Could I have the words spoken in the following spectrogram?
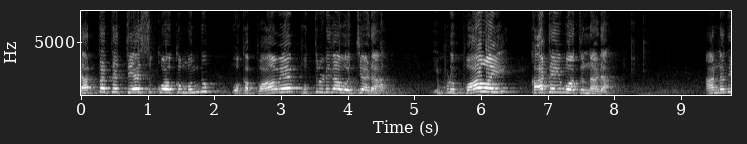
దత్తత చేసుకోకముందు ఒక పామే పుత్రుడిగా వచ్చాడా? ఇప్పుడు పామై కాటైపోతున్నాడా? అన్నది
